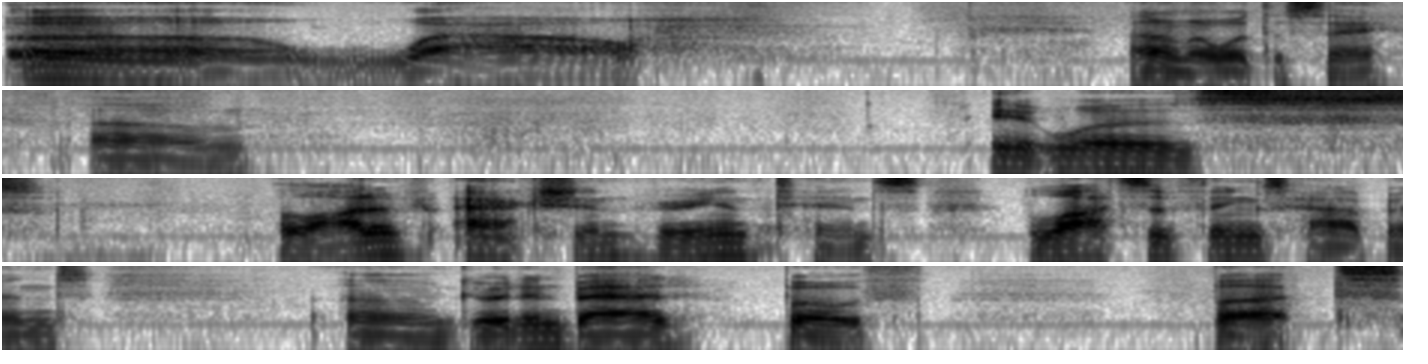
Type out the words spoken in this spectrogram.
Oh, wow. I don't know what to say. Um, it was a lot of action, very intense. Lots of things happened, um, good and bad, both. But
